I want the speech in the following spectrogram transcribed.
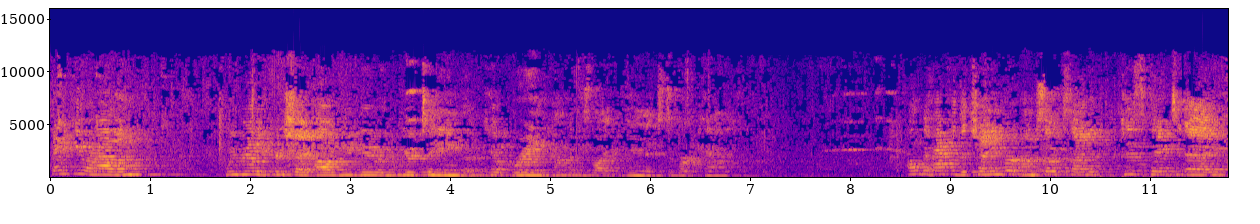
Thank you, Alan. We really appreciate all you do and your team that help bring companies like Unix to Burke County. The Chamber, I'm so excited to participate today.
